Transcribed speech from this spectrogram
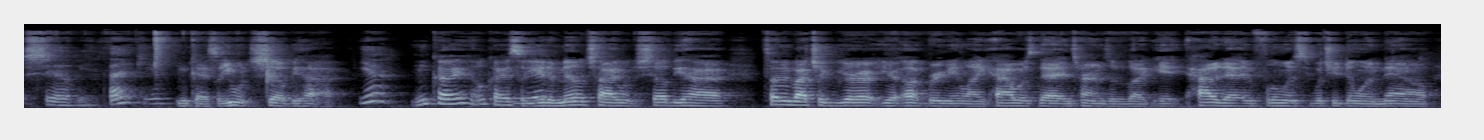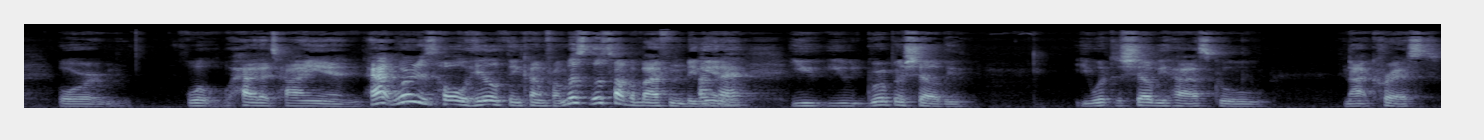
Shelby. Thank you. okay. So you went to Shelby High. Yeah. Okay, okay. So Yeah. you're the middle child, you went to Shelby High. Tell me about your, your your upbringing. Like, how was that in terms of like it? How did that influence what you're doing now, or what? How did that tie in? How, where does this whole hill thing come from? Let's let's talk about it from the beginning. Okay. You you grew up in Shelby. You went to Shelby High School, not Crest.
